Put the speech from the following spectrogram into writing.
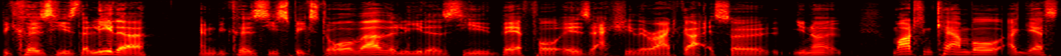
because he's the leader and because he speaks to all the other leaders, he therefore is actually the right guy. So, you know, Martin Campbell, I guess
